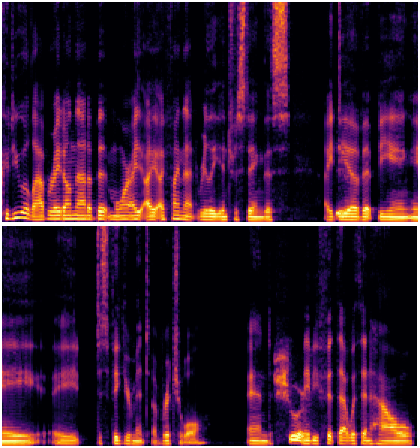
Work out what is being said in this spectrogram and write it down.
could you elaborate on that a bit more? I, I, I find that really interesting. This idea yeah. of it being a a disfigurement of ritual, and sure. maybe fit that within how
